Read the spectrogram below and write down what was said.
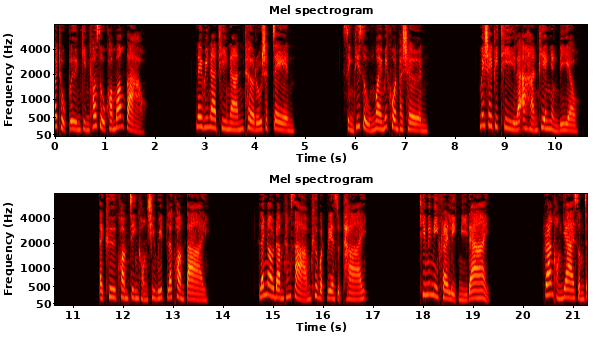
อยๆ ถูกกลืนกินเข้าสู่ความว่างเปล่า ในวินาทีนั้นเธอรู้ชัดเจน สิ่งที่สูงวัยไม่ควรเผชิญ ไม่ใช่พิธีและอาหารเพียงอย่างเดียว แต่คือความจริงของชีวิตและความตาย และเงาดำทั้งสามคือบทเรียนสุดท้าย ที่ไม่มีใครหลีกหนีได้ ร่างของยายสมใจ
